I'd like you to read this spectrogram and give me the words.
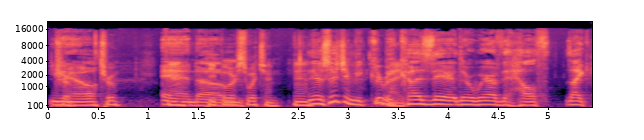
You True. know, True. And Yeah, people um, are switching. Yeah. they're switching be- right. because they're they're aware of the health. Like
